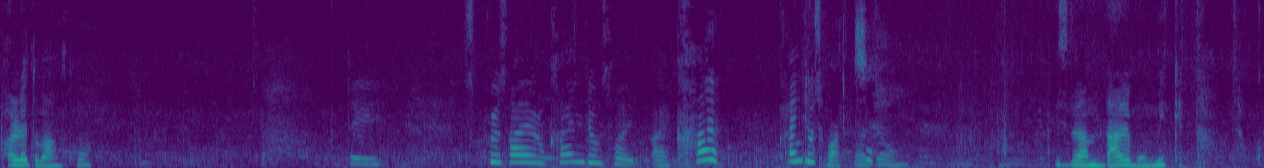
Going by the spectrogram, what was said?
벌레도 많고요. 근데 숲을 사이로 카인디 호수가 있- 아니 카 카인디 호수 맞지? 맞아. 이제 난 나를 못 믿겠다. 자꾸.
